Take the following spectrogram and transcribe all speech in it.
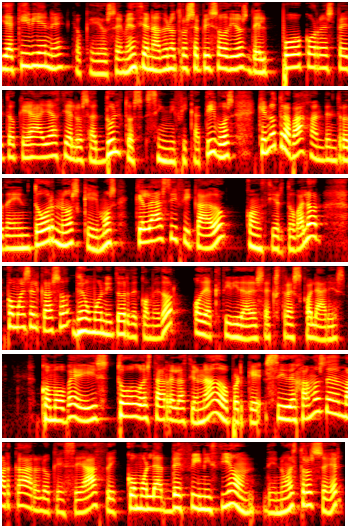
y aquí viene lo que os he mencionado en otros episodios del poco respeto que hay hacia los adultos significativos que no trabajan dentro de entornos que hemos clasificado con cierto valor, como es el caso de un monitor de comedor o de actividades extraescolares. Como veis, todo está relacionado porque si dejamos de marcar lo que se hace como la definición de nuestro ser,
